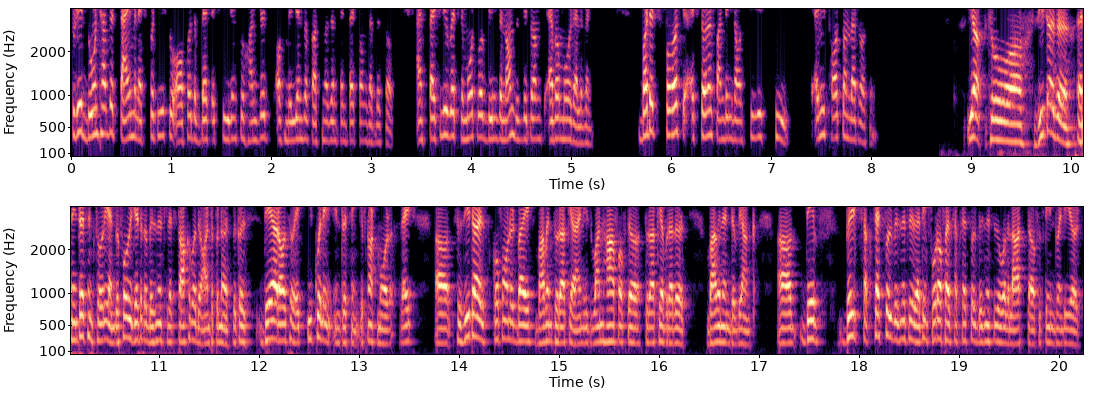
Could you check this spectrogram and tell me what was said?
today don't have the time and expertise to offer the best experience to hundreds of millions of customers and fintech firms that they serve. And especially with remote work being the norm, this becomes ever more relevant. But its first external funding round, Series C. Any thoughts on that, Roshan? Yeah, so uh, Zeta is a, an interesting story, and before we get to the business, let's talk about the entrepreneurs because they are also like, equally interesting, if not more, right? Uh, so Zeta is co-founded by Bhavin Turakia, and he's one half of the Turakia brothers, Bhavin and Divyank. Uh, they've built successful businesses, I think four or five successful businesses over the last uh, 15, 20 years,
